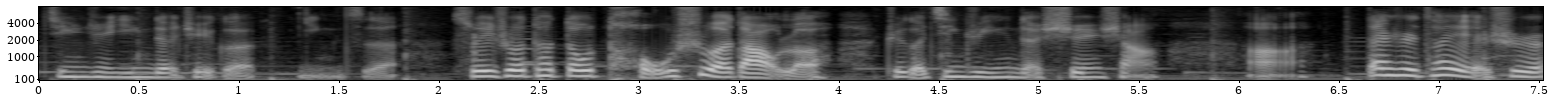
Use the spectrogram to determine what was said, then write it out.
金智英的这个影子，所以说她都投射到了这个金智英的身上啊，但是她也是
